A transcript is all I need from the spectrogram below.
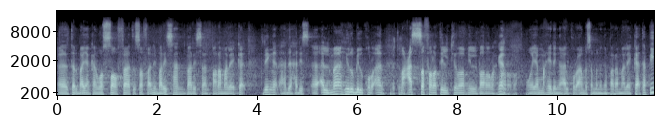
uh, terbayangkan wasafat safat ni barisan-barisan para malaikat teringat ada hadis uh, al-mahiru bil Quran ma'as safaratil kiramil bararah kan? Bararah. orang yang mahir dengan al-Quran bersama dengan para malaikat tapi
